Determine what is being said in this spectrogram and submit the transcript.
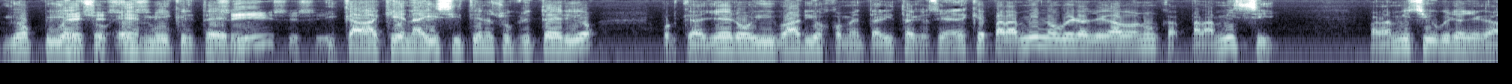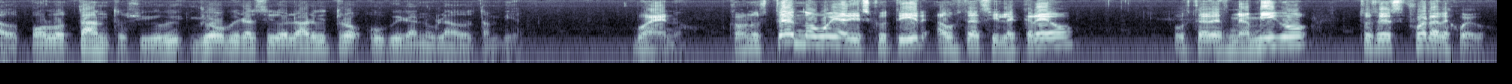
yo pienso, es mi criterio. y cada quien ahí sí tiene su criterio, porque ayer oí varios comentaristas que decían, es que para mí no hubiera llegado nunca, para mí sí, para mí sí hubiera llegado. Por lo tanto, si yo hubiera sido el árbitro, hubiera anulado también. Bueno, con usted no voy a discutir, a usted sí le creo, usted es mi amigo, entonces fuera de juego.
